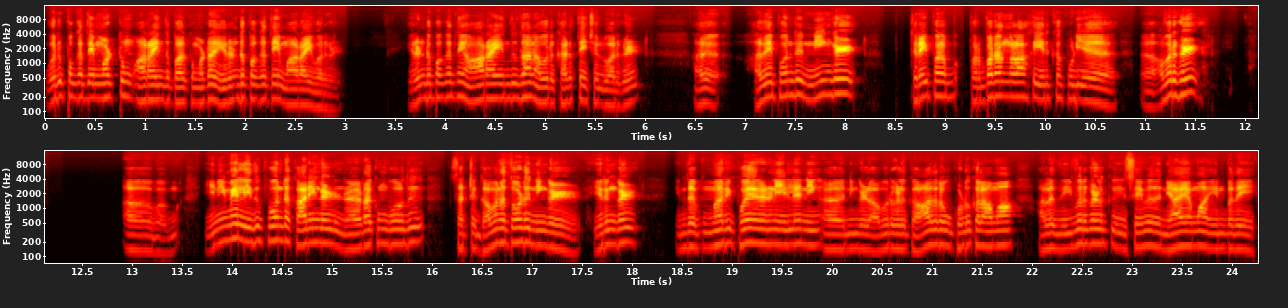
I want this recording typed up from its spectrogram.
ஒரு பக்கத்தை மட்டும் ஆராய்ந்து பார்க்க மாட்டார் இரண்டு பக்கத்தையும் ஆராய்வார்கள். இரண்டு பக்கத்தையும் ஆராய்ந்து தான் அவர் கருத்தை சொல்வார்கள். அது அதே போன்று நீங்கள் திரைப்பட பிரபலங்களாக இருக்கக்கூடிய அவர்கள் இனிமேல் இது போன்ற காரியங்கள் நடக்கும்போது சற்று கவனத்தோடு நீங்கள் இருங்கள். இந்த மாதிரி பேரணியில் நீ நீங்கள் அவர்களுக்கு ஆதரவு கொடுக்கலாமா? அல்லது இவர்களுக்கு செய்வது நியாயமா? என்பதை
